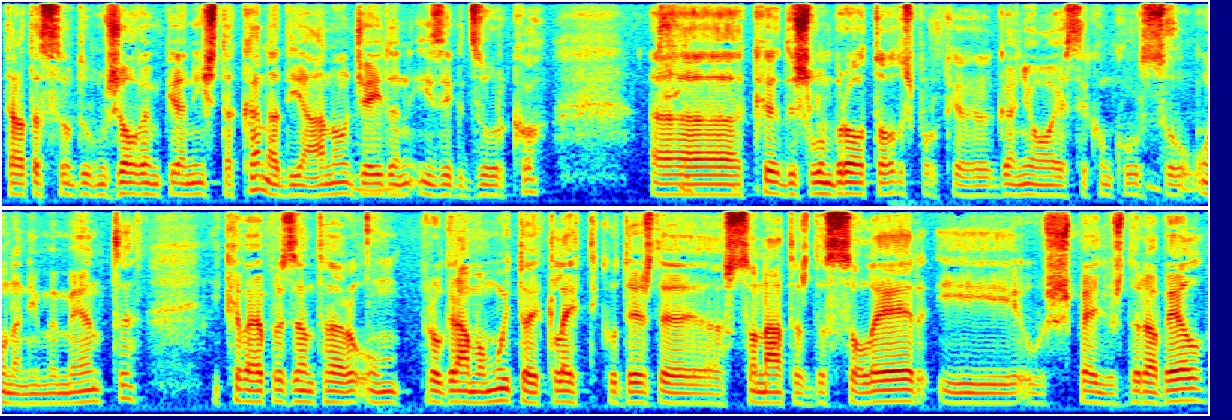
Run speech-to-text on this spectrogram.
Trata-se de um jovem pianista canadiano, Jaden Isaac Zurko, que deslumbrou todos porque ganhou esse concurso Sim. unanimemente e que vai apresentar um programa muito eclético, desde as sonatas de Soler e os espelhos de Ravel,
